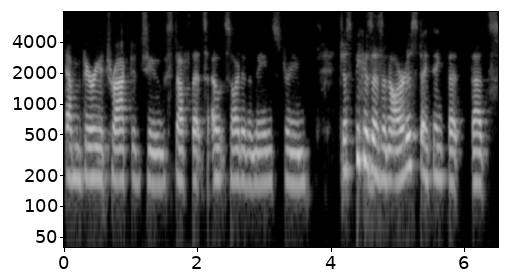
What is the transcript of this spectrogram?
am very attracted to stuff that's outside of the mainstream. Just because as an artist i think that that's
